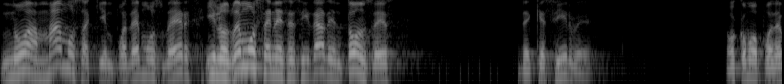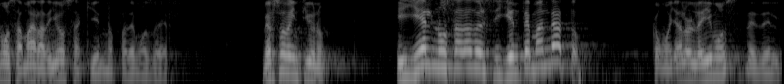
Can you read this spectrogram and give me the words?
no amamos a quien podemos ver y los vemos en necesidad, entonces, ¿de qué sirve? ¿O cómo podemos amar a Dios a quien no podemos ver? Verso 21. Y Él nos ha dado el siguiente mandato, como ya lo leímos desde el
